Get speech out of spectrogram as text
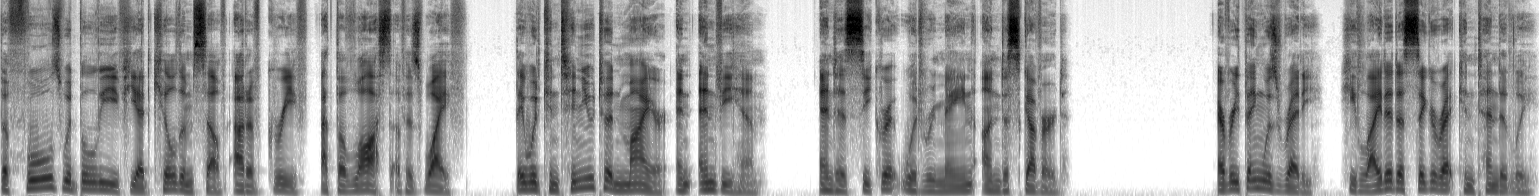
The fools would believe he had killed himself out of grief at the loss of his wife. They would continue to admire and envy him and his secret would remain undiscovered. Everything was ready. He lighted a cigarette contentedly.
